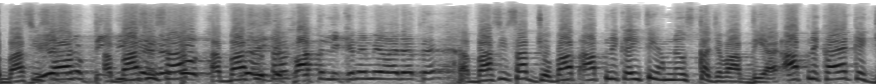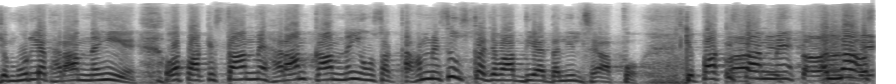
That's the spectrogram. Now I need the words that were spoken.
عباسی صاحب، عباسی صاحب، عباسی صاحب۔ خط لکھنے میں آ جاتا ہے عباسی صاحب جو بات آپ نے کہی تھی ہم نے اس کا جواب دیا ہے۔ آپ نے کہا ہے کہ جمہوریت حرام نہیں ہے اور پاکستان میں حرام کام نہیں ہو سکتا۔ ہم نے سے اس کا جواب دیا ہے دلیل سے آپ کو کہ پاکستان میں اللہ اس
